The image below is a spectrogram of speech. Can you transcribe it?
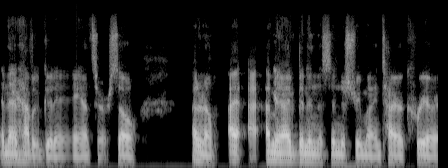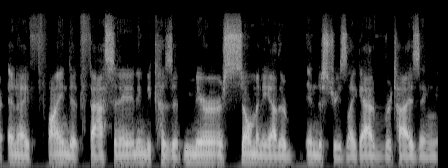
and then have a good answer. So I don't know. I, I, I mean, I've been in this industry my entire career and I find it fascinating because it mirrors so many other industries like advertising,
